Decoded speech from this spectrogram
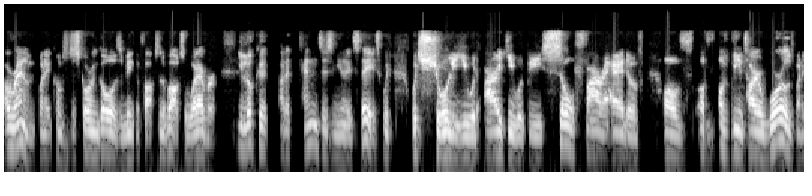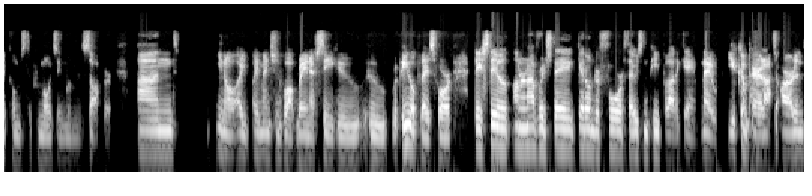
around when it comes to scoring goals and being a fox in the box or whatever. You look at, at attendances in the United States, which which surely you would argue would be so far ahead of of, of, of the entire world when it comes to promoting women's soccer. And you know, I, I mentioned what Reign FC, who who Rapinoe plays for, they still, on an average, they get under four thousand people at a game. Now, you compare that to Ireland,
